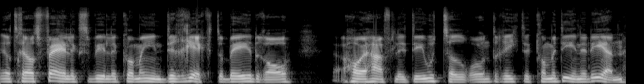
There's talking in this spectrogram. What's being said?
Jag- tror att Felix ville komma in direkt och bidra. Har ju haft lite otur och inte riktigt kommit in i det än.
